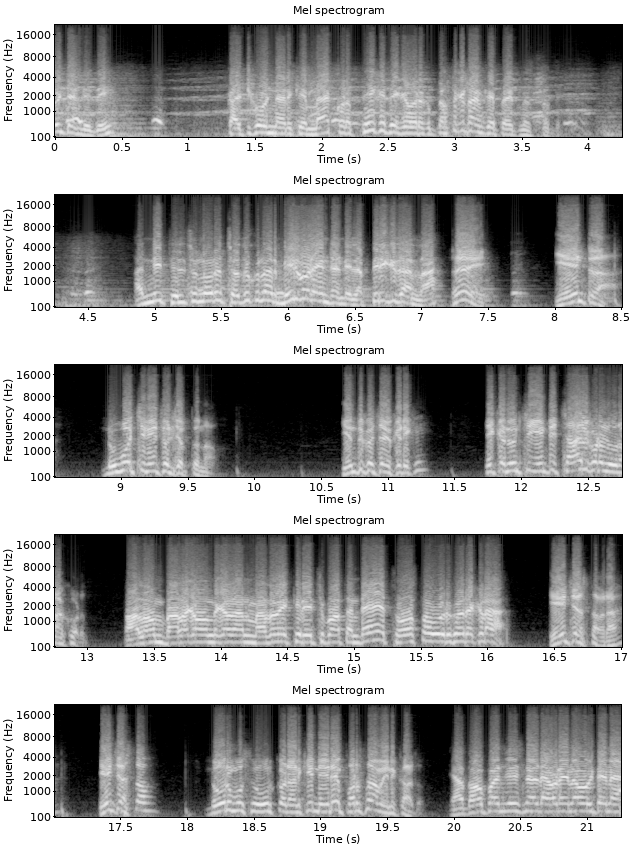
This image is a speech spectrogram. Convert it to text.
ఏమిటండి ఇది? కట్టుకోడినారికి మేక కూడా పీక దిగే వరకు బ్రతకడానికి ప్రయత్నిస్తుంది. అన్ని తెలుసున్నారు చదువుకున్నారు మీరు కూడా ఏంటండి ఇలా పిరిగిదాల్లా రేయ్, ఏంట్రా? నువ్వు వచ్చి నీతులు చెప్తున్నావు. ఎందుకు వచ్చావు ఇక్కడికి? ఇక్కడ నుంచి ఇంటి చాలు కూడా నువ్వు రాకూడదు. బలం బలగా ఉంది కదా అని మదం ఎక్కి రెచ్చిపోతుంటే చూస్తా ఊరుకోరు ఇక్కడ. ఏం చేస్తావురా? ఏం చేస్తావు? నోరు మూసుకుని ఊరుకోవడానికి నేనే పరసామైన కాదు. ఎంతో పని చేసినాడు ఎవడైనా ఒకటేనా?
